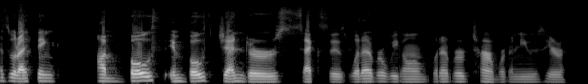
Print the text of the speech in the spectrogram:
is what I think on both in both genders, sexes, whatever we going whatever term we're gonna use here.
